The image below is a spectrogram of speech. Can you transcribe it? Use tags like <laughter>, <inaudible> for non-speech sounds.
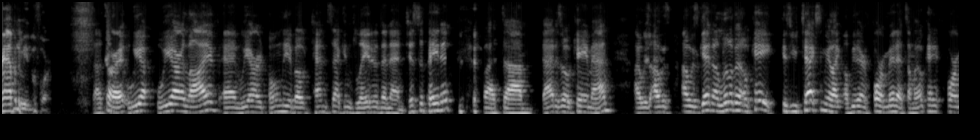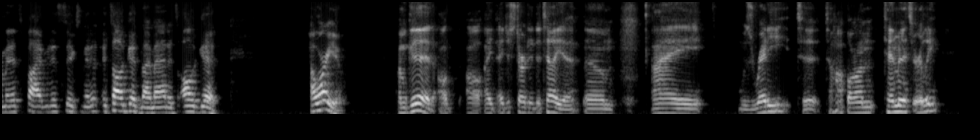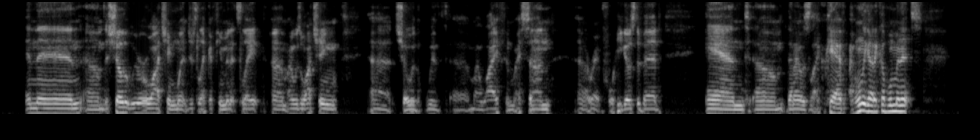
happened to me before. That's all right. We are we are live, and we are only about ten seconds later than anticipated, but um, that is okay, man. I was I was I was getting a little bit okay because you texted me like I'll be there in four minutes. I'm like okay, four minutes, five minutes, six minutes. It's all good, my man. It's all good. How are you? I'm good. I'll, I'll I, I just started to tell you. Um, I was ready to to hop on ten minutes early, and then um, the show that we were watching went just like a few minutes late. Um, I was watching uh, show with with uh, my wife and my son uh, right before he goes to bed, and um, then I was like, okay, I've, I've only got a couple minutes.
